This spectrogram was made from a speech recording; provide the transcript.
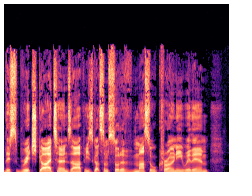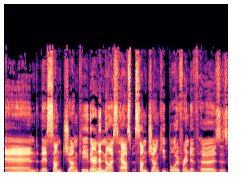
this rich guy turns up, he's got some sort of muscle crony with him, and there's some junkie. They're in a nice house, but some junkie boyfriend of hers has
